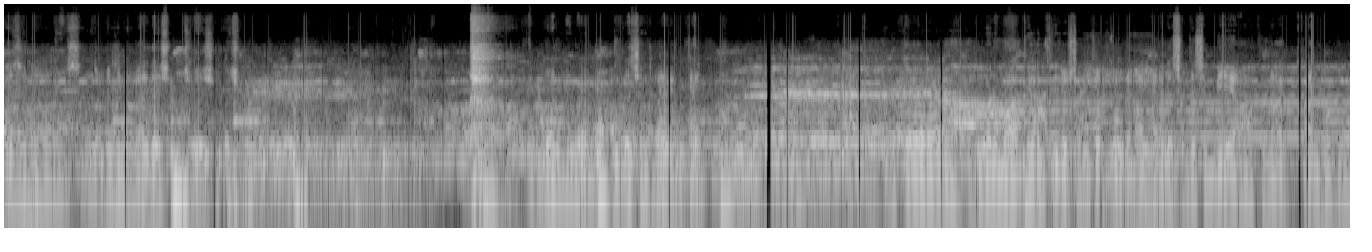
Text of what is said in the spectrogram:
આજના સુંદર મજાના લાઈ દર્શન જોઈ શકો છો. બાપાના દર્શન કરાવી મિત્રો. તો વર્ડમાં ધ્યાનથી જોઈ શકો તો બાપાના દર્શન થશે બે આંખ મોઢું,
